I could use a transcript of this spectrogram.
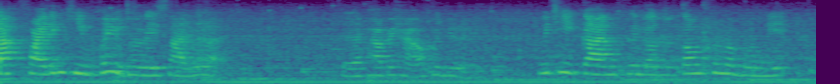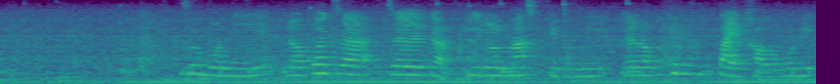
รัก Fighting Team เขาอยู่ทะเลทรายด้วยแหละ เดี๋ยวจะพาไปหาว่าเขาอยู่ไหน วิธีการคือเราจะต้องขึ้นมาบนนี้ ขึ้นบนนี้เราก็จะเจอกับอีลอนมัสอยู่ตรงนี้ แล้วเราก็ขึ้นไต่เขาบนนี้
